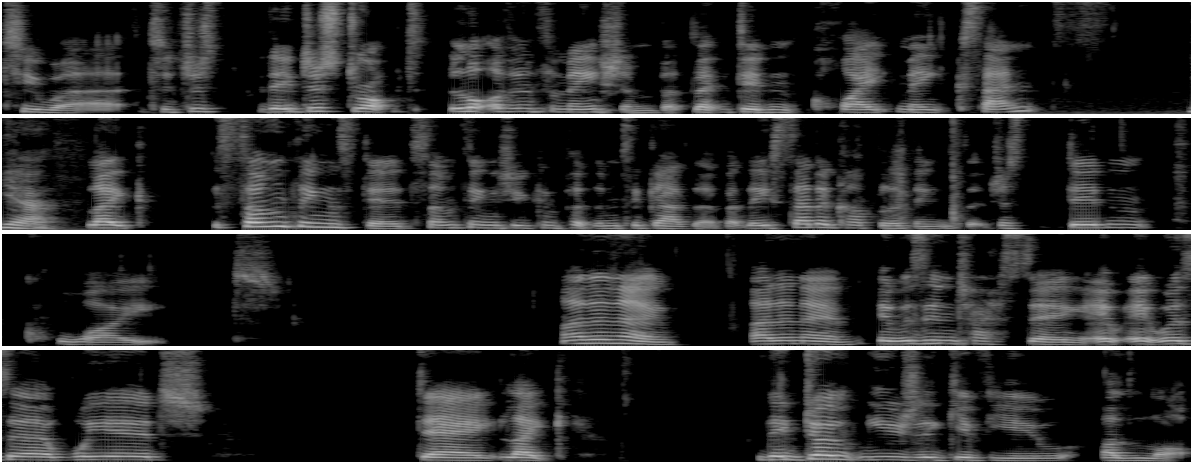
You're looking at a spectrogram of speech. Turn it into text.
to uh to just they just dropped a lot of information but that didn't quite make sense Yeah. like some things did some things you can put them together but they said a couple of things that just didn't quite i don't know. I don't know. It was interesting. It, it was a weird day. Like they don't usually give you a lot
